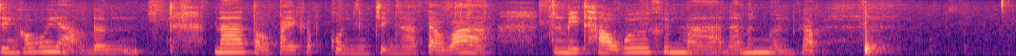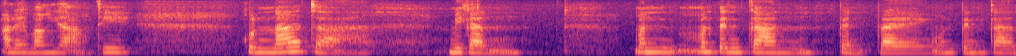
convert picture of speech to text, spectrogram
ริง ๆเขาก็อยากเดินหน้าต่อไปกับคุณจริง ๆ นะ แต่ว่ามันมีทาวเวอร์ขึ้นมานะ มันเหมือนกับ อะไรบางอย่างที่คุณน่าจะมีการมันมันเป็นการเปลี่ยนแปลง มันเป็นการ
